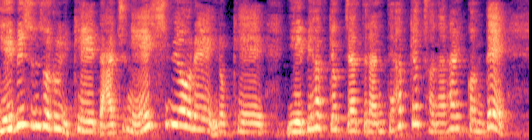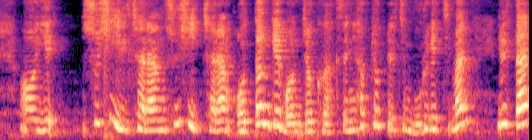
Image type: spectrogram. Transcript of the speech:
예비 순서로 이렇게 나중에 12월에 이렇게 예비 합격자들한테 합격 전화를 할 건데 어, 예, 수시 1차랑 수시 2차랑 어떤 게 먼저 그 학생이 합격될지 모르겠지만 일단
